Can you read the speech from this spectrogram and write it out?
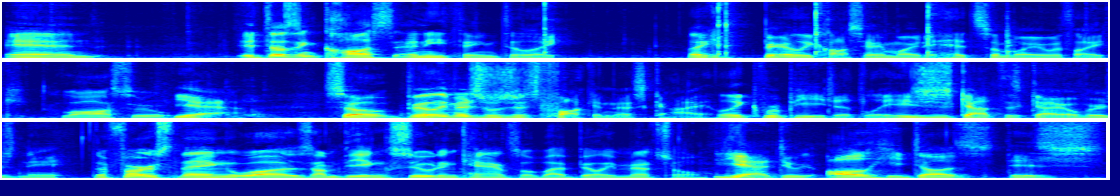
and it doesn't cost anything to like, like it barely costs anybody to hit somebody with like, Lawsuit. yeah. So Billy Mitchell's just fucking this guy like repeatedly. He's just got this guy over his knee. The first thing was I'm being sued and canceled by Billy Mitchell. Yeah, dude. All he does is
